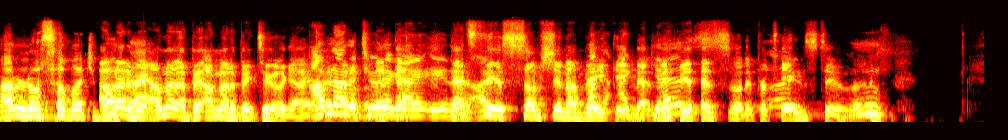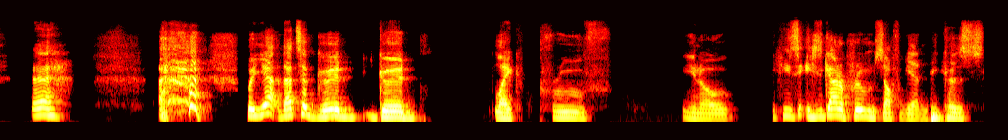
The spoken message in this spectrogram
I don't know so much about I'm not a big. I'm not a big. I'm not a big tuna guy. I'm I- not I a tuna That- that- guy either. That's I- the assumption I'm making. that maybe that's what it pertains to. But Mm. Eh. but yeah, that's a good, good, like prove. You know, he's he's got to prove himself again because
